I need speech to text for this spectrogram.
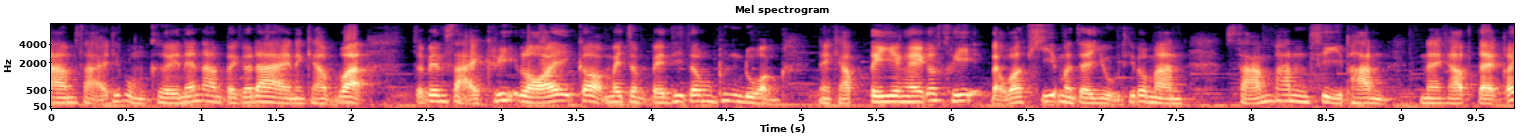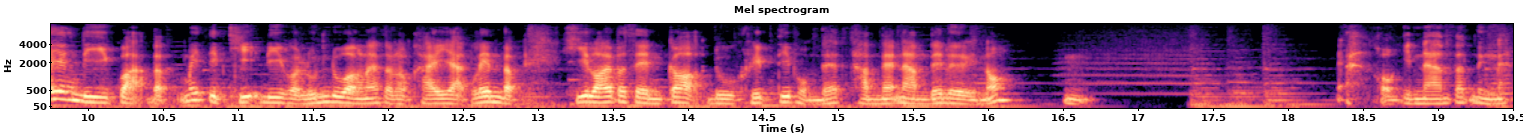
ตามสายที่ผมเคยแนะนำไปก็ได้นะครับ ว่าจะเป็นสายคริร้อยก็ไม่จำเป็นที่ต้องพึ่งดวงนะครับตียังไงก็คริแต่ว่าคริมันจะอยู่ที่ประมาณ 3,000 4,000นะครับแต่ก็ยังดีกว่าแบบไม่ติดคริดีกว่าลุ้นดวงนะสำหรับใครอยากเล่นแบบคริร้อยเปอร์เซ็นต์ก็ดูคลิปที่ผมได้ทำแนะนำได้เลยเนาะอืมอะขอกินน้ำแป๊บหนึ่งนะ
